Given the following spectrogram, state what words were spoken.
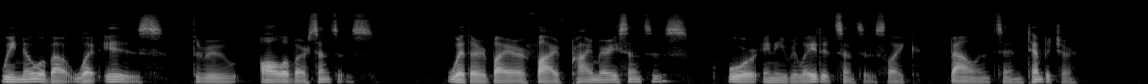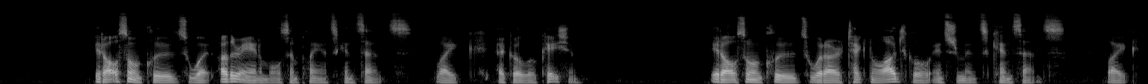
We know about what is through all of our senses, whether by our five primary senses or any related senses like balance and temperature. It also includes what other animals and plants can sense, like echolocation. It also includes what our technological instruments can sense, like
